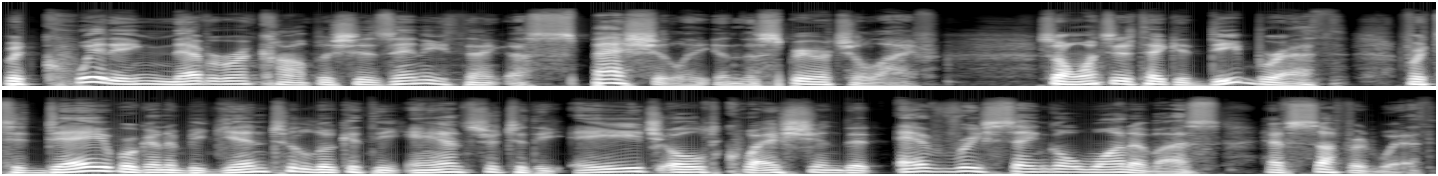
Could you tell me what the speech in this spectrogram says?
But quitting never accomplishes anything, especially in the spiritual life. So I want you to take a deep breath, for today we're going to begin to look at the answer to the age old question that every single one of us have suffered with.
